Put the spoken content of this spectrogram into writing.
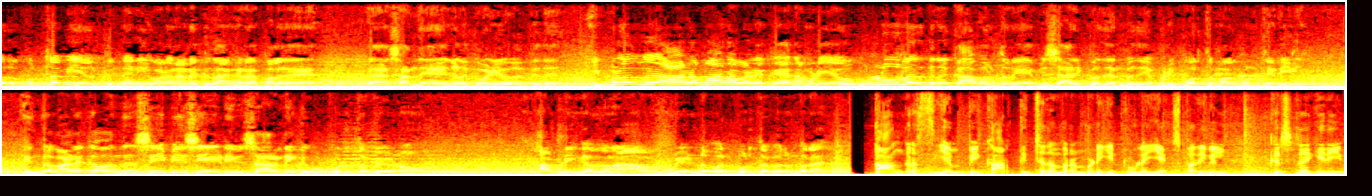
ஒரு குற்றவியல் பின்னணியோட நடக்குதாங்கிற பல சந்தேகங்களுக்கு வழிவகுக்குது. இவ்வளவு ஆழமான வழக்கை நம்முடைய உள்ளூரில் இருக்கிற காவல்துறையை விசாரிப்பது என்பது எப்படி பொருத்தமாக இருக்கும்னு தெரியல. இந்த வழக்கை வந்து சிபிசிஐடி விசாரணைக்கு உட்படுத்த வேணும். அப்படிங்கிறத நான் மீண்டும் வற்புறுத்த விரும்புகிறேன் காங்கிரஸ் எம்பி கார்த்தி சிதம்பரம் வெளியிட்டுள்ள எக்ஸ் பதிவில் கிருஷ்ணகிரி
